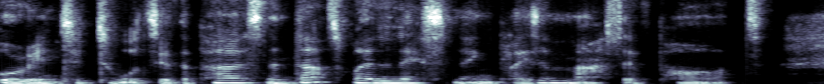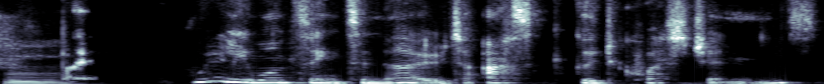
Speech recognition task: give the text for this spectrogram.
oriented towards the other person. And that's where listening plays a massive part. Mm. But really wanting to know, to ask good questions,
